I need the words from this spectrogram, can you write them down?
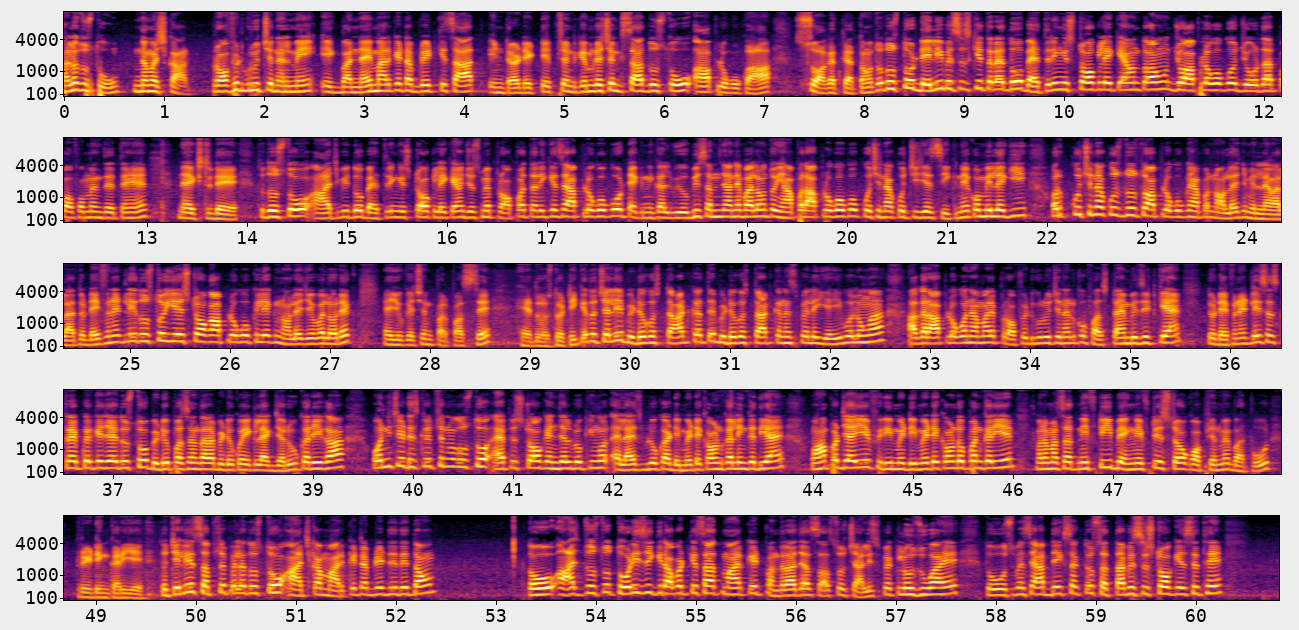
Hello दोस्तों नमस्कार। Profit गुरु channel में एक बार नए मार्केट अपडेट के साथ, इंटरडे टिप्स एंड रिकमेंडेशन के साथ दोस्तों, आप लोगों का स्वागत करता हूँ। तो दोस्तों, डेली बेसिस की तरह दो बेहतरीन स्टॉक लेके आता हूँ, जो आप लोगों को जोरदार परफॉर्मेंस देते हैं नेक्स्ट डे। तो दोस्तों, आज भी दो बेहतरीन स्टॉक लेके आऊँ जिसमें प्रॉपर तरीके से आप लोगों को टेक्निकल व्यू भी समझाने वाला हूँ। तो यहाँ पर आप लोगों को कुछ ना कुछ चीज़ें सीखने को मिलेगी और कुछ ना कुछ दोस्तों आप लोगों को यहाँ पर नॉलेज मिलने वाला है। तो डेफिनेटली दोस्तों, ये स्टॉक आप लोगों के लिए एक नॉलेजेबल और एक एजुकेशन पर्पज से है दोस्तों, ठीक है? तो चलिए वीडियो को स्टार्ट करते हैं। वीडियो को स्टार्ट करने से पहले यही बोलूँगा, अगर आप लोगों ने हमारे प्रॉफिट गुरु चैनल को फ़र्स्ट टाइम विज़िट किया है तो डेफिनेटली सब्सक्राइब करके जाए दोस्तों। वीडियो पसंद आ रहा वीडियो को एक लाइक ज़रूर करेगा और नीचे डिस्क्रिप्शन में दोस्तों ऐप स्टॉक एंजल ब्रोकिंग और एल ब्लू का डिमेट अकाउंट का लिंक दिया है। वहाँ पर जाइए फ्री में डिमेट अकाउंट ओपन करिए और हमारे साथ Nifty Bank Nifty stock option में भरपूर ट्रेडिंग करिए। तो चलिए, सबसे पहले दोस्तों, आज का मार्केट अपडेट दे देता हूँ। तो आज दोस्तों, थोड़ी सी गिरावट के साथ मार्केट पंद्रह हज़ार सात सौ चालीस पे क्लोज हुआ है। तो उसमें से आप देख सकते हो, सत्तावीस स्टॉक ऐसे थे।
